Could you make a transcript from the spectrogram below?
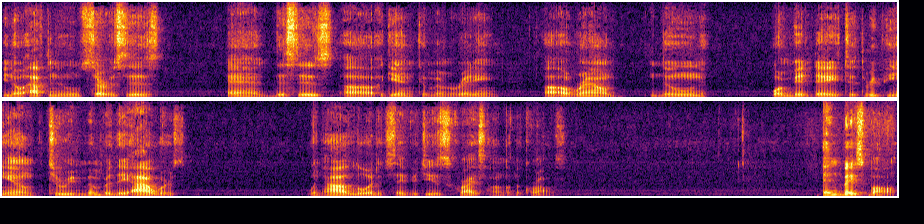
you know, afternoon services, and this is uh, again commemorating uh, around noon or midday to 3 p.m. to remember the hours when our Lord and Savior Jesus Christ hung on the cross. In baseball,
